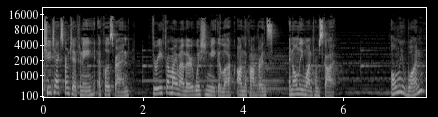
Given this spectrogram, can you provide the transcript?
Two texts from Tiffany, a close friend, Three from my mother wishing me good luck on the conference, and only one from Scott. Only one?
